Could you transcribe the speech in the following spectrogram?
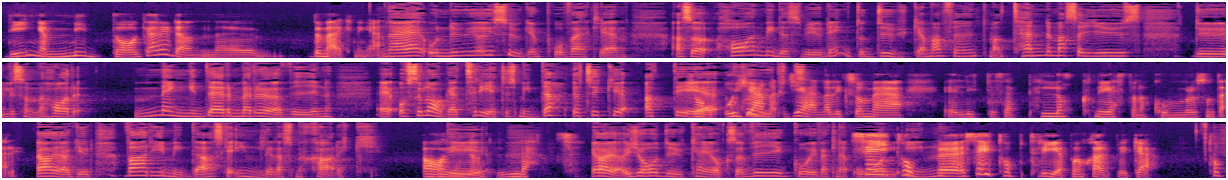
Det är inga middagar i den eh, bemärkningen. Nej, och nu är jag ju sugen på verkligen alltså ha en middagsbjudning. Då dukar man fint, man tänder massa ljus, du liksom har mängder med rödvin eh, och så lagar trerättersmiddag. Jag tycker att det är Ja, och gärna, sjukt. gärna liksom med eh, lite så här plock när gästerna kommer och sånt där. Ja, ja, gud. Varje middag ska inledas med chark. Ja, Det- är lätt. Ja, ja, jag och du kan ju också. Vi går ju verkligen Säg all topp in. säg topp tre på en skärpbricka. Topp,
